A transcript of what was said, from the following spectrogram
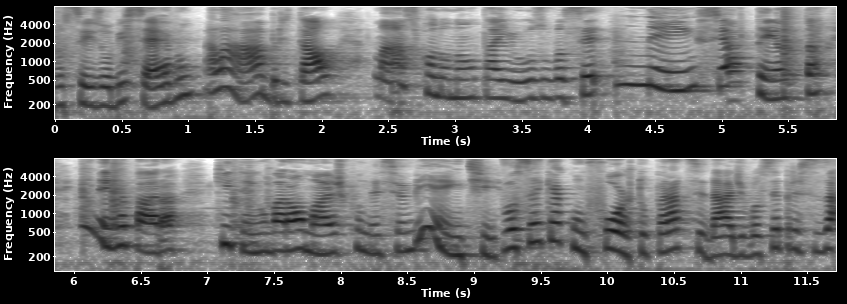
vocês observam, ela abre e tal, mas quando não está em uso, você nem se atenta e nem repara que tem um varal mágico nesse ambiente. Você quer conforto, praticidade, você precisa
